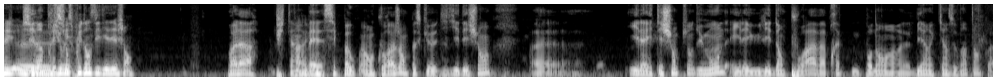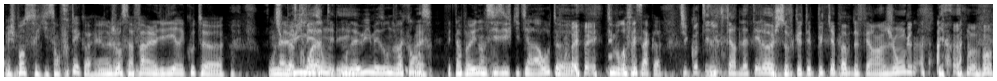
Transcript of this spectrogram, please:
euh, J'ai l'impression- Jurisprudence Didier Deschamps. Voilà. Putain, ben, c'est pas encourageant parce que Didier Deschamps, euh, il a été champion du monde et il a eu les dents pourraves après pendant euh, bien 15 ou 20 ans quoi. Mais je pense c'est qu'il s'en foutait quoi. Et un jour, Ouais. sa femme, elle a dû dire écoute, euh, on, a huit maisons, on a huit maisons de vacances et t'as pas une incisive qui tient la route, euh, tu me refais ça quoi. Tu continues de faire de la téloge sauf que t'es plus capable de faire un jongle. Il y a un moment,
